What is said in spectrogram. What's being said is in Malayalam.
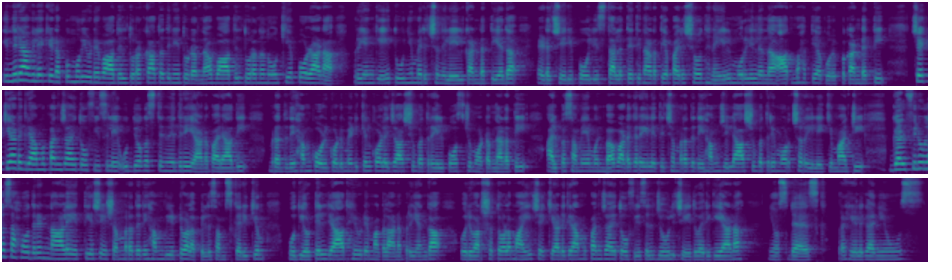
ഇന്ന് രാവിലെ കിടപ്പുമുറിയുടെ വാതിൽ തുറക്കാത്തതിനെ തുടർന്ന് വാതിൽ തുറന്ന് നോക്കിയപ്പോഴാണ് പ്രിയങ്കയെ തൂങ്ങി മരിച്ച നിലയിൽ കണ്ടെത്തിയത്. എടച്ചേരി പോലീസ് സ്ഥലത്തെത്തി നടത്തിയ പരിശോധനയിൽ മുറിയിൽ നിന്ന് ആത്മഹത്യാ കുറിപ്പ് കണ്ടെത്തി. ചെക്യാട് ഗ്രാമപഞ്ചായത്ത് ഓഫീസിലെ ഉദ്യോഗസ്ഥനെതിരെയാണ് പരാതി. മൃതദേഹം കോഴിക്കോട് മെഡിക്കൽ കോളേജ് ആശുപത്രിയിൽ പോസ്റ്റ്മോർട്ടം നടത്തി. അല്പസമയം മുൻപ് വടകരയിൽ എത്തിച്ച മൃതദേഹം ജില്ലാ ആശുപത്രി മോർച്ചറിയിലേക്ക് മാറ്റി. ഗൾഫിലുള്ള സഹോദരൻ നാളെ എത്തിയ ശേഷം മൃതദേഹം വീട്ടുവളപ്പിൽ സംസ്കരിക്കും. പുതിയൊട്ടിൽ രാധയുടെ മകളാണ്. പ്രിയങ്ക ഒരു വർഷത്തോളമായി ചെക്കിയാട് ഗ്രാമപഞ്ചായത്ത് ഓഫീസിൽ ജോലി ചെയ്തു വരികയാണ്. News desk Prahelika news.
